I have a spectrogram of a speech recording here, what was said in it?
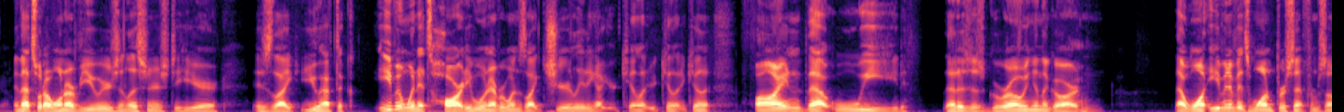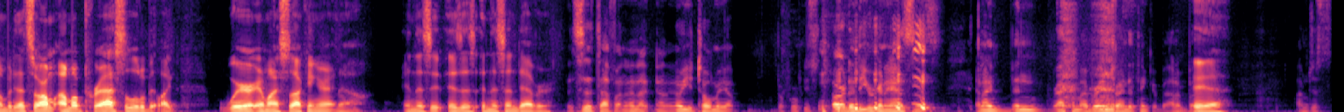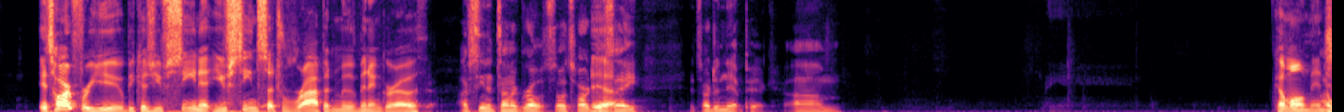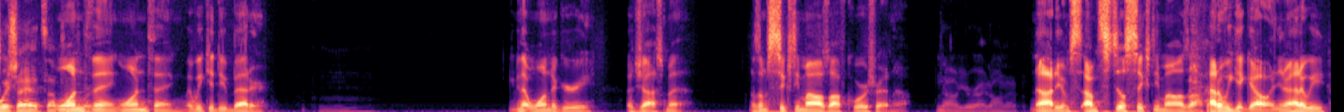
Yeah. And that's what I want our viewers and listeners to hear is like you have to even when it's hard, even when everyone's like cheerleading, oh, you're killing it, you're killing it, you're killing it. find that weed that is just growing in the garden. That one, even if it's one percent from somebody. That's so I'm I'm oppressed a little bit. Like, where am I sucking right now in this is this in this endeavor? This is a tough one, and I, I know you told me before we started that you were going to ask this, and I've been racking my brain trying to think about it. But Yeah. I'm just It's hard for you because you've seen it. You've seen such rapid movement and growth. I've seen a ton of growth, so it's hard to Yeah. say. It's hard to nitpick. Um, Come on, man. I wish I had something. one for it. thing, one thing that we could do better. Give me that one degree adjustment. Because I'm 60 miles off course right now. No, you're right on it. Nah, dude, I'm, I'm still 60 miles off. How do we get going? You know, how do we?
